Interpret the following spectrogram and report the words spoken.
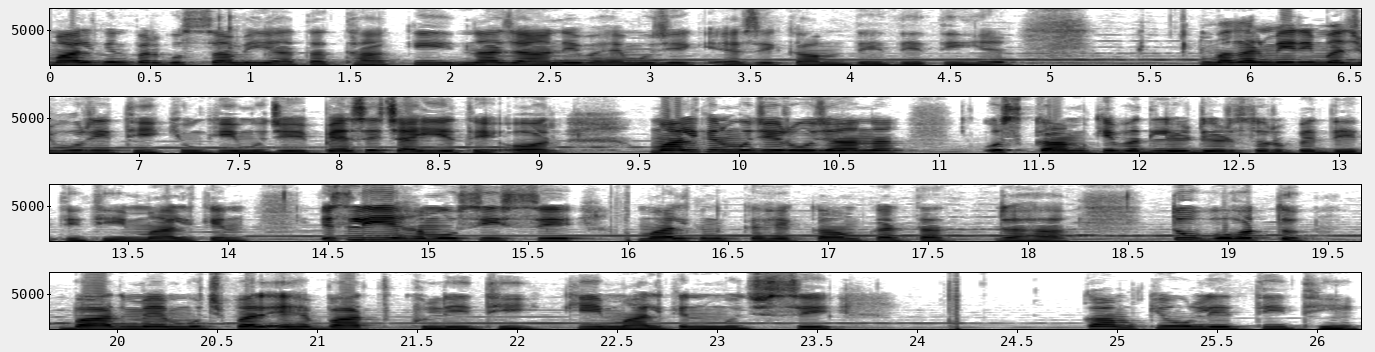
मालकिन पर गुस्सा भी आता था कि न जाने वह मुझे ऐसे काम दे देती हैं। मगर मेरी मजबूरी थी क्योंकि मुझे पैसे चाहिए थे और मालकिन मुझे रोज़ाना उस काम के बदले डेढ़ सौ रुपये देती थी मालकिन। इसलिए हम उसी से मालकिन कहे काम करता रहा। तो बहुत बाद में मुझ पर यह बात खुली थी कि मालकिन मुझसे काम क्यों लेती थी।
